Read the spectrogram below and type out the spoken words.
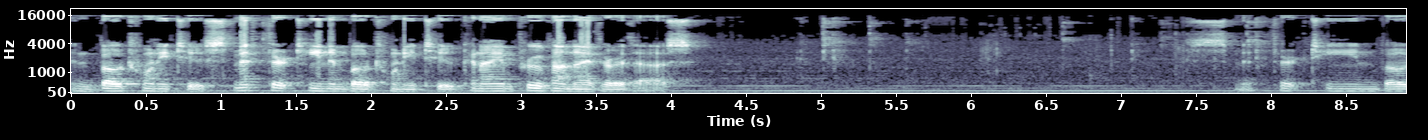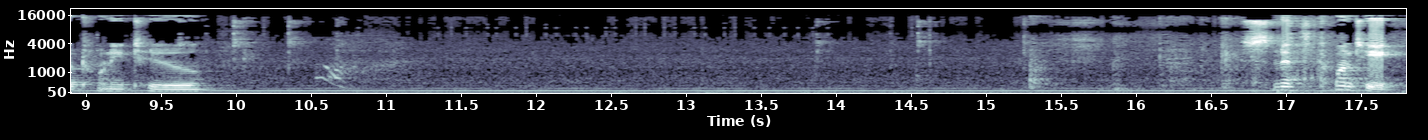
and Bow 22. Smith 13 and Bow 22. Can I improve on either of those? Smith 13, Bow 22. Smith 20.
